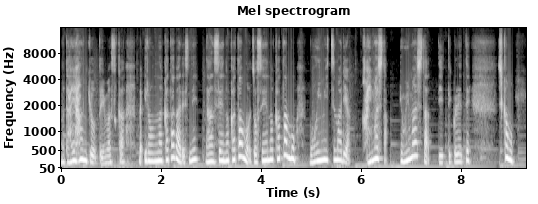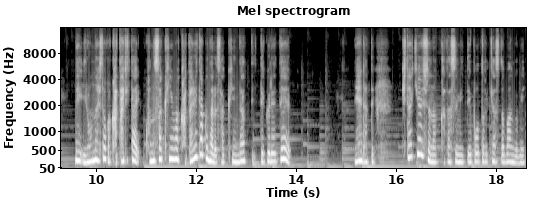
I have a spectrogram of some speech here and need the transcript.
まあ大反響といいますか、まあ、いろんな方がですね男性の方も女性の方も「ボーイミーツマリア買いました読みました」って言ってくれてしかもね、いろんな人が語りたいこの作品は語りたくなる作品だって言ってくれて、ね、だって北九州の片隅っていうポッドキャスト番組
